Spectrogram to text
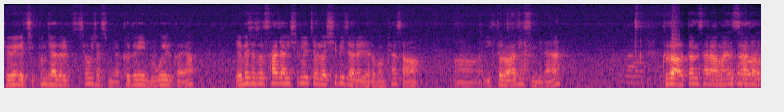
교회의 직분자들을 세우셨습니다. 그들이 누구일까요? 예배소서 4장 11절로 12절을 여러분 펴서 어, 읽도록 하겠습니다. 그가 어떤 사람은 사도로,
